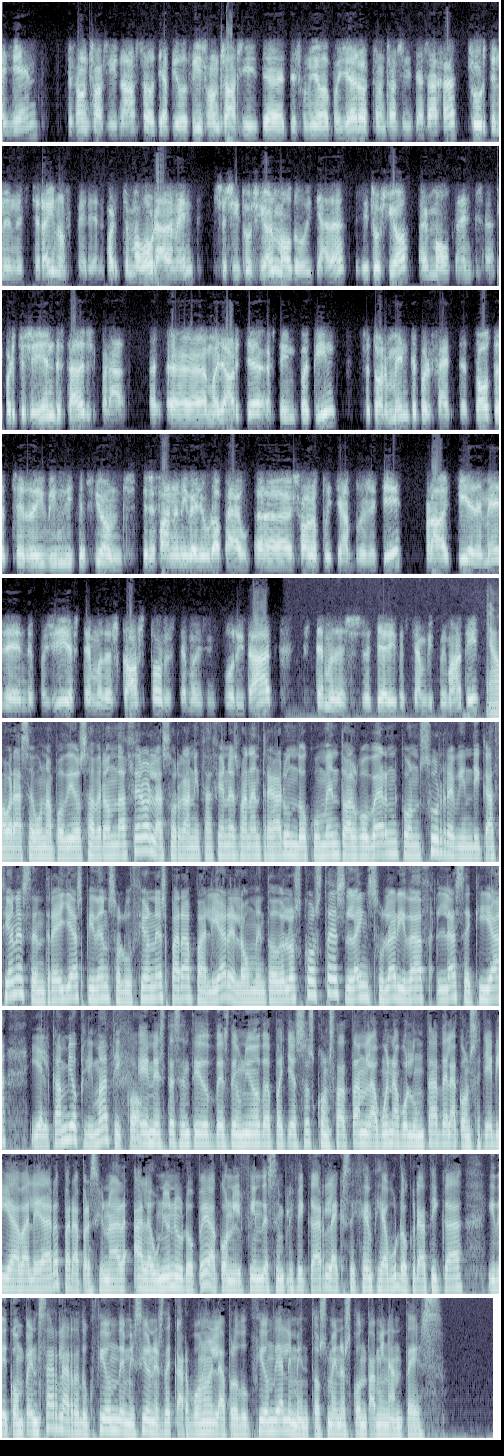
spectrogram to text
són socis nostres, el Tiapi fi, són socis de, de l'Unió de Pageros, són socis de Saja, surten en el xerrar i no esperen, perquè malauradament la situació és molt delicada, la situació és molt tensa, perquè la gent està desesperada. Eh, a Mallorca estem patint la tormenta perfecta. Totes les reivindicacions que se fan a nivell europeu eh, són aplicables aquí, però aquí, a més, hem d'afegir el tema dels costos, el tema de la insularitat, el tema de sequera i del canvi climàtic. Ahora, según ha podido saber Onda Cero, las organizaciones van a entregar un documento al Gobierno con sus reivindicaciones. Entre ellas piden soluciones para paliar el aumento de los costes, la insularidad, la sequía y el cambio climático. En este sentido, desde Unión de Payesos constatan la buena voluntad de la Consellería Balear para presionar a la Unión Europea con el fin de simplificar la exigencia burocrática y de compensar la reducción de emisiones de carbono en la producción de alimentos menos contaminantes.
